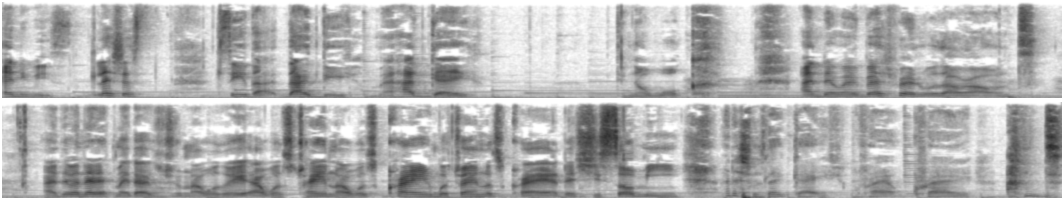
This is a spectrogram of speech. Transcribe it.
anyways, let's just say that that day my hard guy did not work, and then my best friend was around and then when I left my dad's room, I was I was trying, I was crying, but trying not to cry. And then she saw me, and then she was like, "Guy, if you cry, I'll cry." And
